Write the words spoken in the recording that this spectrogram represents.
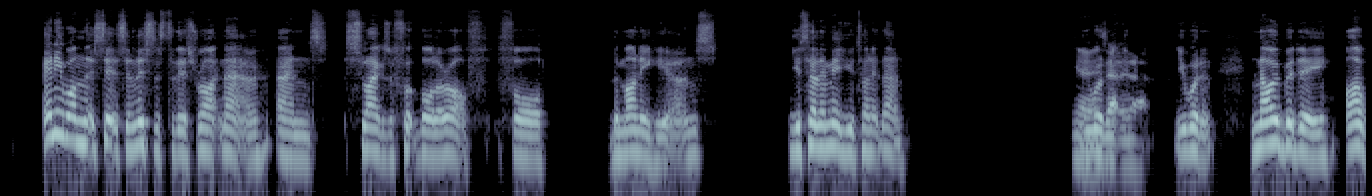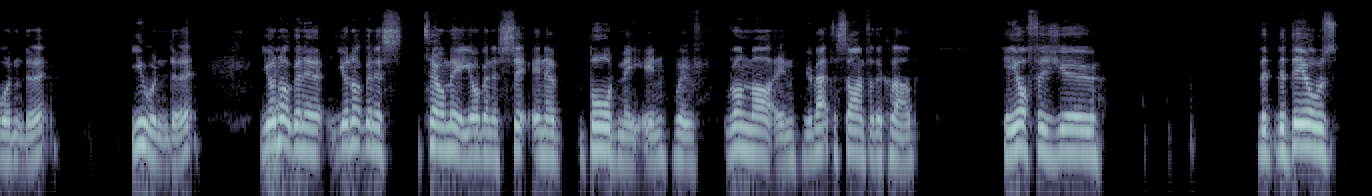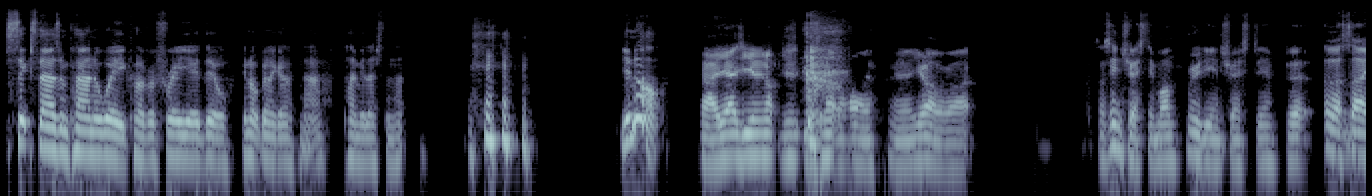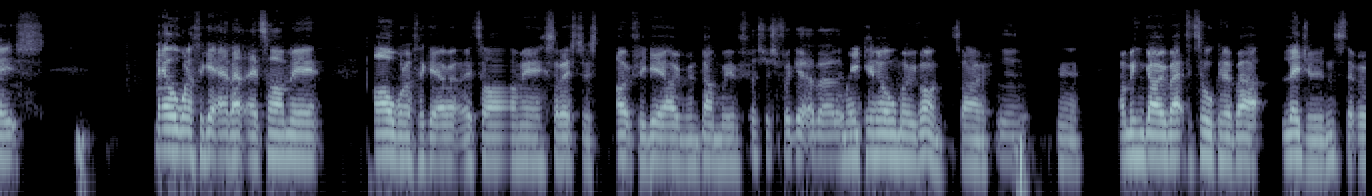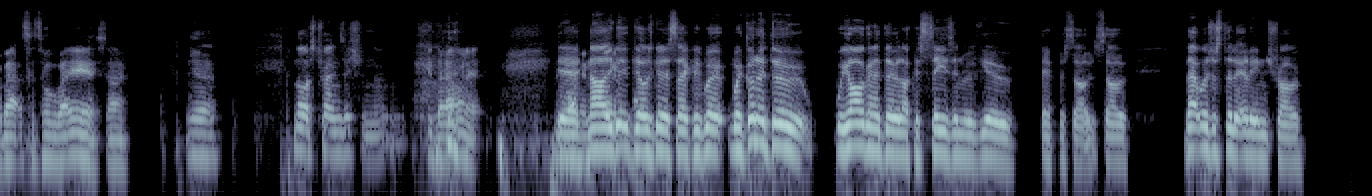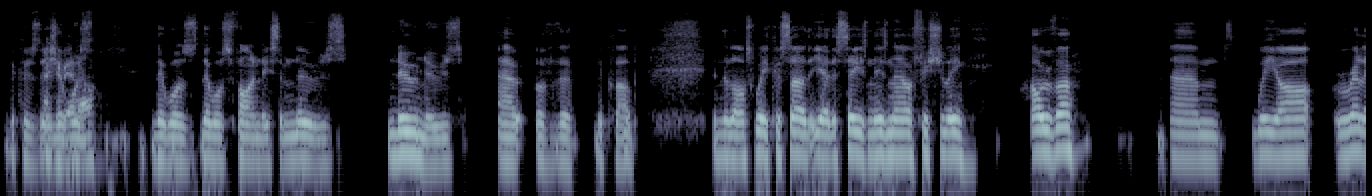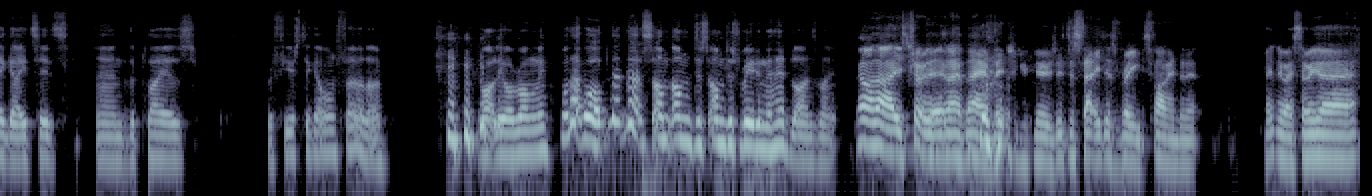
Anyone that sits and listens to this right now and slags a footballer off for the money he earns, you're telling me you turn it down? Yeah, wouldn't. exactly that. You wouldn't. Nobody. I wouldn't do it. You wouldn't do it. You're No. not gonna. You're not gonna tell me you're gonna sit in a board meeting with Ron Martin. You're about to sign for the club. He offers you the the deal's six thousand pound a week over a three year deal. You're not gonna go. Nah, pay me less than that. You're not. no, yeah, you're not just you're not. Yeah, you are right. An interesting one, really interesting. But as I mm. say, it's they all want to forget about their time here. I want to forget about their time here. So let's just hopefully get it over and done with, Let's just forget about it. we can all move on. So Yeah. yeah, and we can go back to talking about legends that we're about to talk about here. So Yeah. Nice transition. That. good that on it. Yeah, I mean, no, I was going to say because we're we're going to do we are going to do like a season review episode. So that was just a little intro because there, there was there was there was finally some news, new news out of the the club in the last week or so that yeah the season is now officially over, and we are relegated, and the players refuse to go on furlough, rightly or wrongly. Well, that well that, that's I'm I'm just I'm just reading the headlines, mate. No, no, it's true. They have, they have literally views. It just that it just reads fine, doesn't it? Anyway, so we uh,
